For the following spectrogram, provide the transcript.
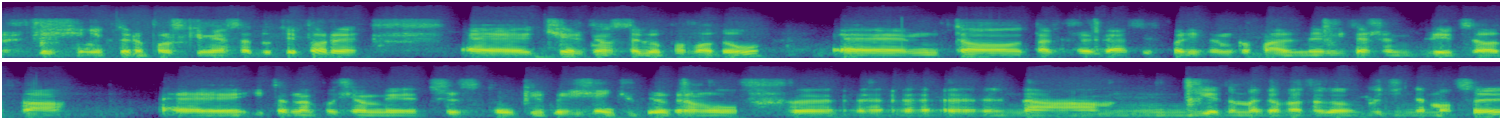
rzeczywiście niektóre polskie miasta do tej pory e, cierpią z tego powodu. E, to także gaz jest paliwem kopalnym i też emituje CO2 e, i to na poziomie 300 kilkudziesięciu kilogramów e, na 1 godzinę mocy,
